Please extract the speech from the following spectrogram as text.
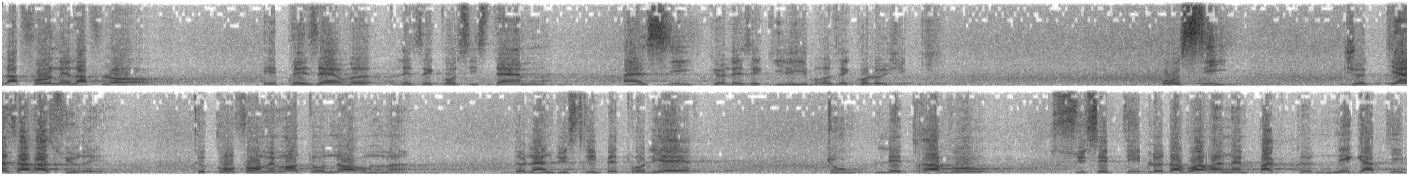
la faune et la flore et préservent les écosystèmes ainsi que les équilibres écologiques. Aussi, je tiens à rassurer que conformément aux normes de l'industrie pétrolière, tous les travaux susceptibles d'avoir un impact négatif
